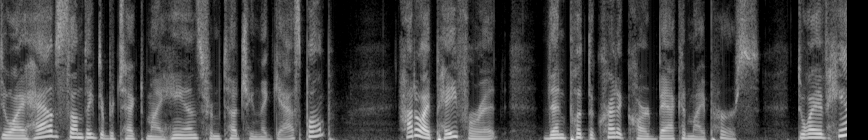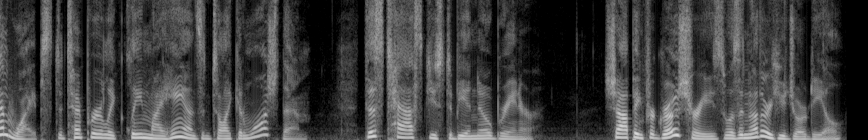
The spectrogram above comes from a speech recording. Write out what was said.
Do I have something to protect my hands from touching the gas pump? How do I pay for it, then put the credit card back in my purse? Do I have hand wipes to temporarily clean my hands until I can wash them? This task used to be a no brainer. Shopping for groceries was another huge ordeal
